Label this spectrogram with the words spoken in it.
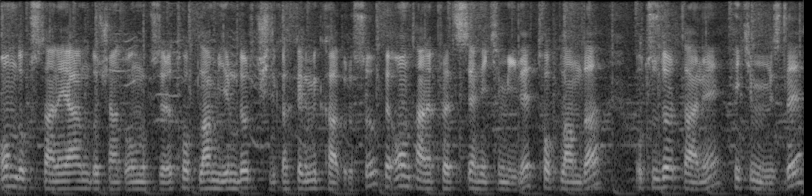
19 tane yardım doçent olmak üzere toplam 24 kişilik akademik kadrosu ve 10 tane pratisyen hekimiyle toplamda 34 tane hekimimizle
